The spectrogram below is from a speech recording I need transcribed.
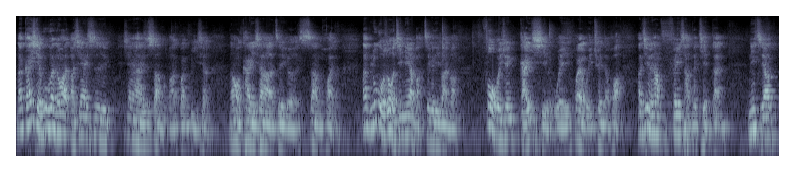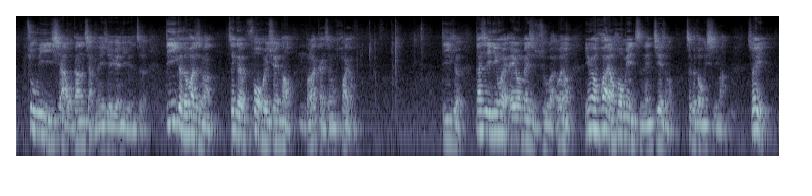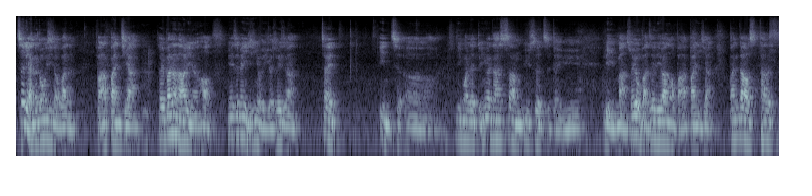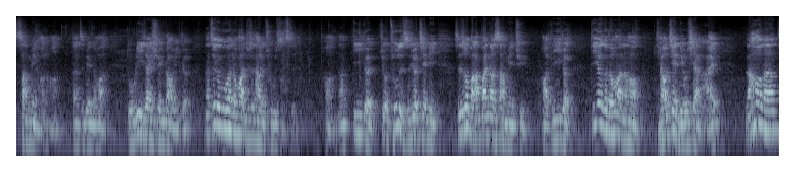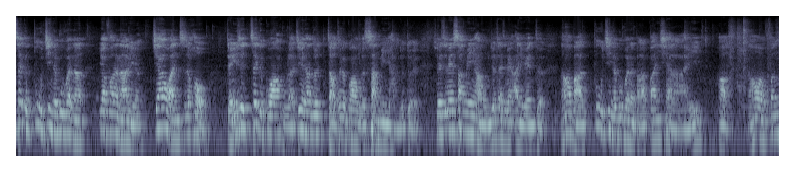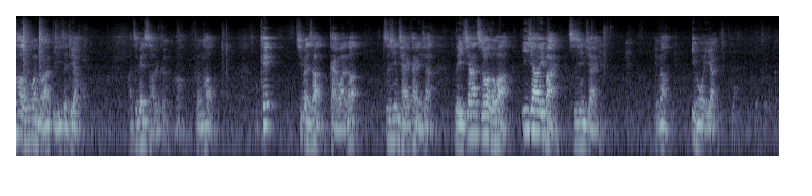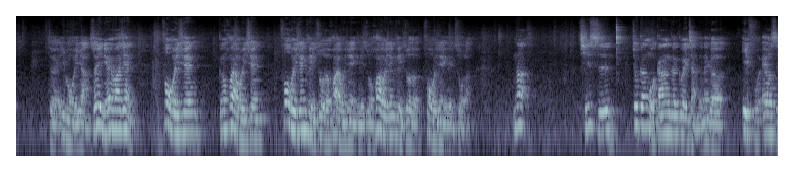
那改写部分的话啊，现在是现在还是上，我把它关闭一下，然后我看一下这个上坏了。那如果说我今天要把这个地方什么 for 回圈改写为坏回圈的话，那基本上非常的简单。你只要注意一下我刚刚讲的一些原理原则。第一个的话是什么？这个 for 回圈哈，把它改成坏哦。第一个，但是一定会 error message 出来，为什么？因为坏哦后面只能接什么这个东西嘛，所以这两个东西怎么办呢？把它搬家，所以搬到哪里呢？哈，因为这边已经有一个，所以怎么样？在 int 呃，另外再因为它上预设值等于。零嘛，所以我把这个地方哦，把它搬一下，搬到它的上面好了哈。那这边的话，独立再宣告一个，那这个部分的话就是它的初始值，好，那第一个就初始值就建立，只是说把它搬到上面去，好，第一个，第二个的话呢哈，条件留下来，然后呢这个步进的部分呢要放在哪里呢？加完之后，等于是这个刮胡了，基本上就找这个刮胡的上面一行就对了，所以这边上面一行我们就在这边按一个 Enter。然后把步进的部分呢，把它搬下来，好，然后分号的部分把它 delete 掉，啊，这边少一个，啊，分号，OK，基本上改完了，执行起来看一下，累加之后的话，一加一百，执行起来，有没有一模一样？对，一模一样，所以你会发现，for 回圈跟坏回圈，for 回圈可以做的，坏回圈也可以做，坏回圈可以做的，for 回圈也可以做了。那其实就跟我刚刚跟各位讲的那个 if else。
